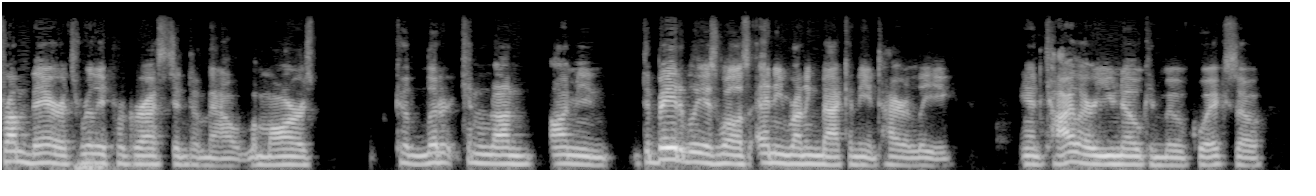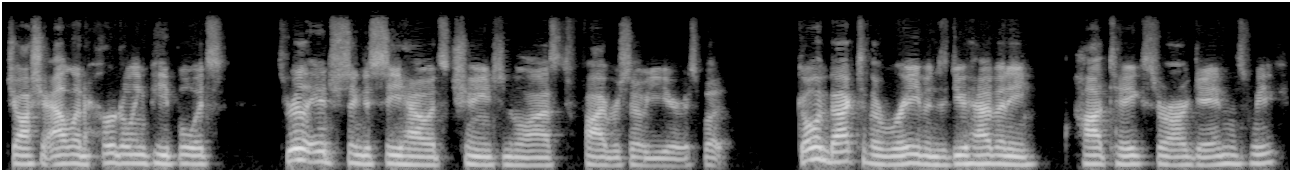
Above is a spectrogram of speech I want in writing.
from there, it's really progressed into now Lamar's could literally can run. I mean, debatably as well as any running back in the entire league. And Kyler, you know, can move quick. So Josh Allen hurdling people. It's it's really interesting to see how it's changed in the last five or so years. But going back to the Ravens, do you have any hot takes for our game this week?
